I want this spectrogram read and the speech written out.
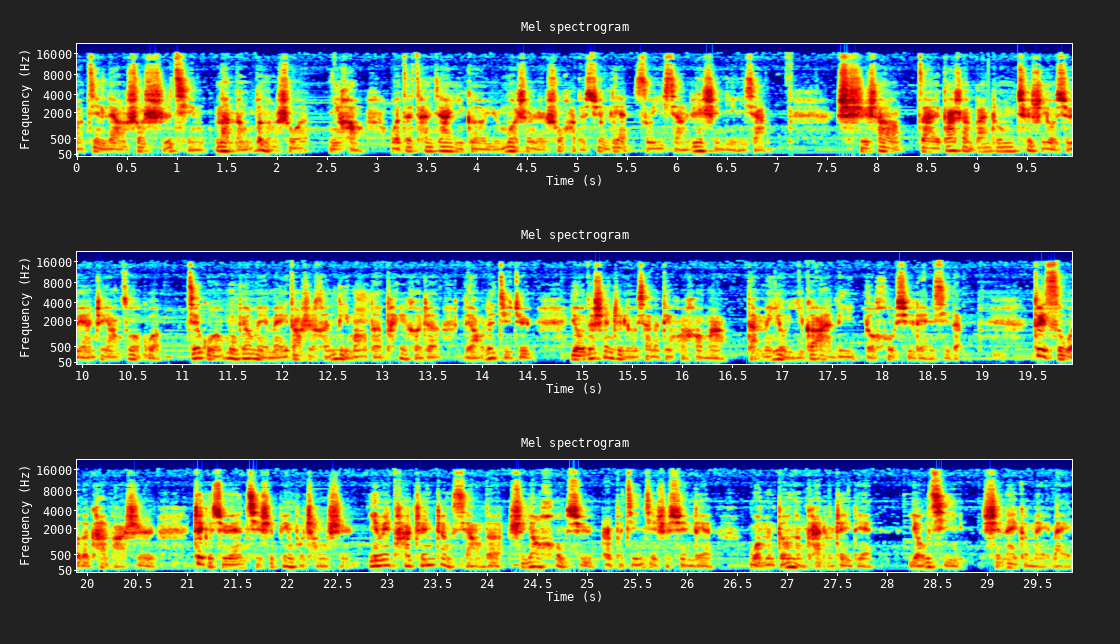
要尽量说实情，那能不能说“你好，我在参加一个与陌生人说话的训练，所以想认识你一下”？事实上，在搭讪班中确实有学员这样做过，结果目标美眉倒是很礼貌地配合着聊了几句，有的甚至留下了电话号码，但没有一个案例有后续联系的。对此，我的看法是，这个学员其实并不诚实，因为他真正想的是要后续，而不仅仅是训练。我们都能看出这一点。尤其是那个美眉。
